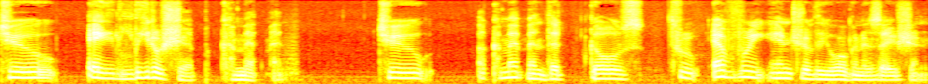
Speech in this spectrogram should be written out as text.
to a leadership commitment, to a commitment that goes through every inch of the organization.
